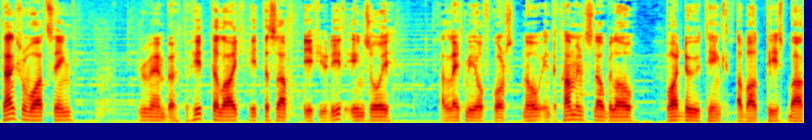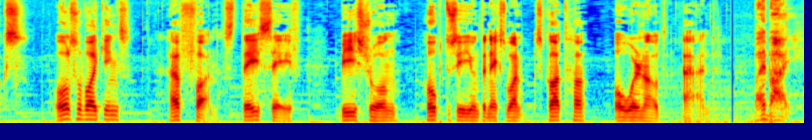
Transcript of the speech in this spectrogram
thanks for watching. Remember to hit the like, hit the sub if you did enjoy. And let me of course know in the comments down below what do you think about these bugs. Also Vikings, have fun, stay safe, be strong, hope to see you in the next one. Skatha, over and out, and bye bye.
